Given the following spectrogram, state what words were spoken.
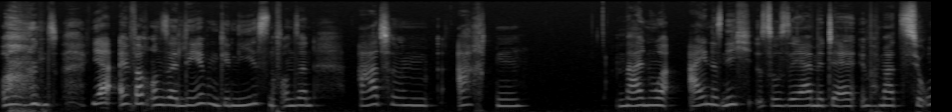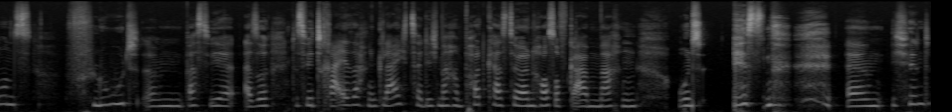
und ja, einfach unser Leben genießen, auf unseren Atem achten, mal nur eines, nicht so sehr mit der Informationsflut, ähm, was wir, also, dass wir drei Sachen gleichzeitig machen, Podcast hören, Hausaufgaben machen und essen. ähm, ich finde,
